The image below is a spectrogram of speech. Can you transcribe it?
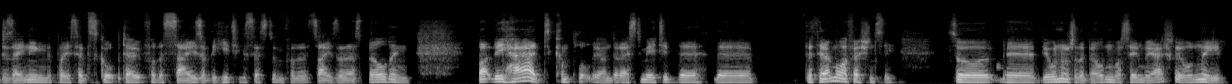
designing the place had scoped out for the size of the heating system for the size of this building. But they had completely underestimated the the, the thermal efficiency. So the, the owners of the building were saying we actually only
